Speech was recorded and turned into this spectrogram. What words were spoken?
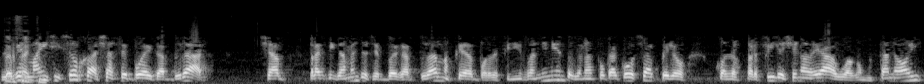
Lo que es maíz y soja ya se puede capturar, ya prácticamente se puede capturar, nos queda por definir rendimiento, que no es poca cosa, pero con los perfiles llenos de agua como están hoy,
